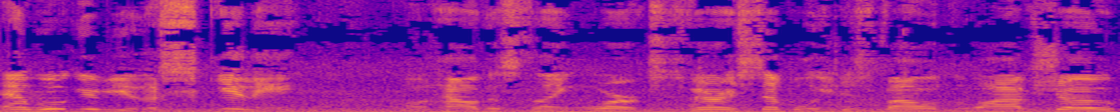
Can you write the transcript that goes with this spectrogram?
and we'll give you the skinny on how this thing works. It's very simple. You just follow the live show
